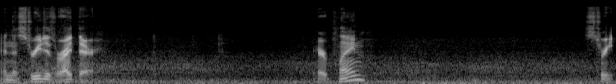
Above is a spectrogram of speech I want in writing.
And the street is right there. Airplane. Street.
